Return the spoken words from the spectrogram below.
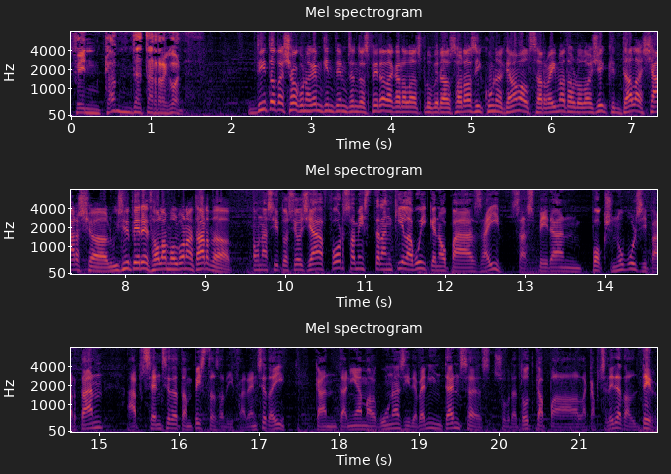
fent camp de Tarragona. Dit tot això, coneguem quin temps ens espera de cara a les properes hores i connectem amb el Servei Meteorològic de la xarxa. Lluís Mi Pérez, hola, molt bona tarda. Una situació ja força més tranquil·la avui que no pas ahir. S'esperen pocs núvols i, per tant, absència de tempestes, a diferència d'ahir, que en teníem algunes i de ben intenses, sobretot cap a la capçalera del Ter.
